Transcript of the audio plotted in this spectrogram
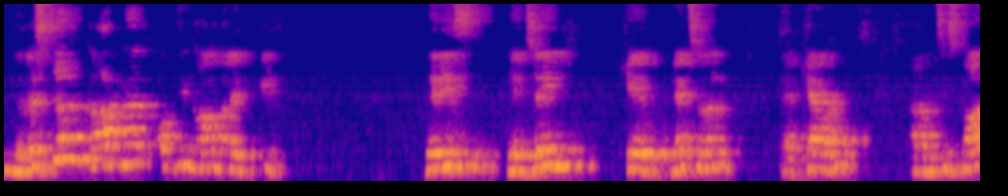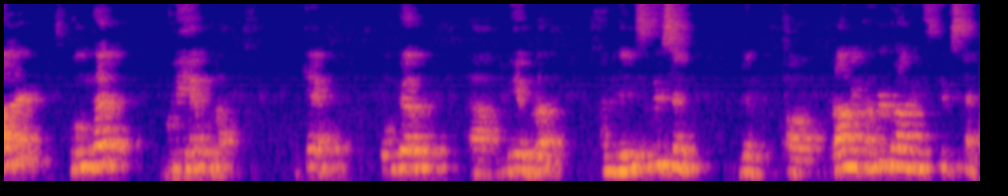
in the western corner of the Nagamalai Hill, there is a giant cave, natural uh, cavern, uh, which is called Kungar Guliyamula. Okay, Kungar uh, Guliyamula. And the inscription, the uh, Brahmi, Tamil Brahmi inscription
